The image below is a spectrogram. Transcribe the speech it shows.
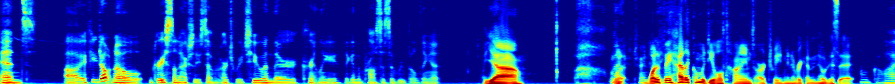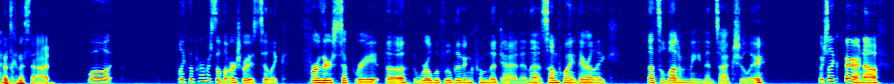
and uh, if you don't know Graceland actually used to have an archway too and they're currently like in the process of rebuilding it Yeah. What, to what if they had like a medieval times archway? and We're never gonna notice it. oh god That's kind of sad. Well, like the purpose of the archway is to like further separate the the world of the living from the dead, and then at some point they were like, "That's a lot of maintenance, actually," which like fair enough,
